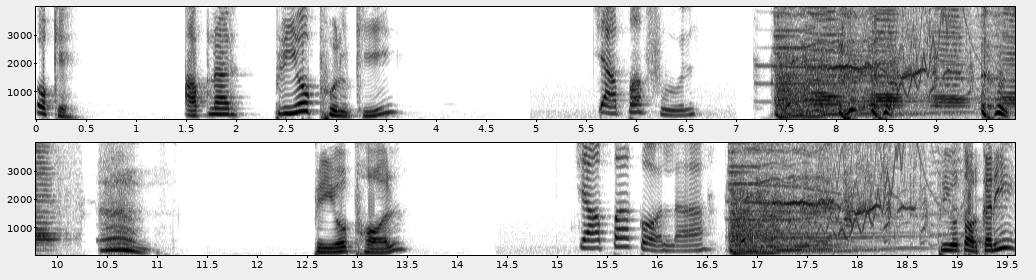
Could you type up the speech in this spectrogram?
ওকে। আপনার প্রিয় ফুল কি? চাপা ফুল। প্রিয় ফল? চাপা কলা। প্রিয় তরকারি?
